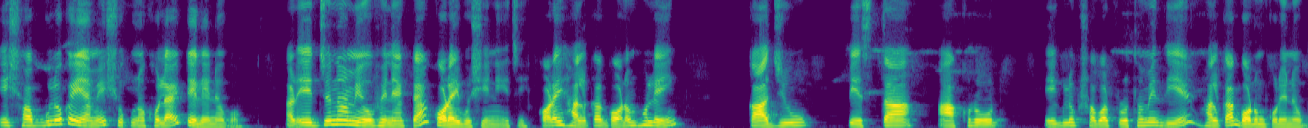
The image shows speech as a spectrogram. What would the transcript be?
এই সবগুলোকেই আমি শুকনো খোলায় টেলে নেব। আর এর জন্য আমি ওভেনে একটা কড়াই বসিয়ে নিয়েছি। কড়াই হালকা গরম হলেই কাজু পেস্তা আখরোট এগুলো সবার প্রথমে দিয়ে হালকা গরম করে নেব।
